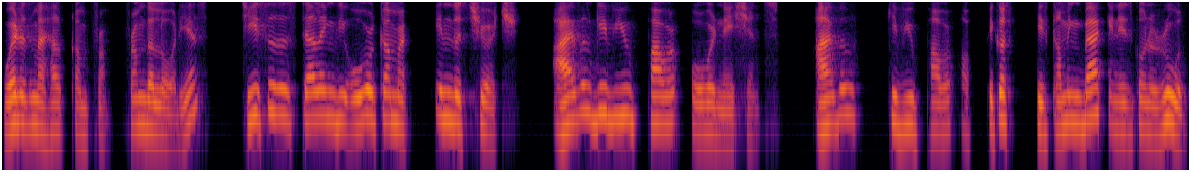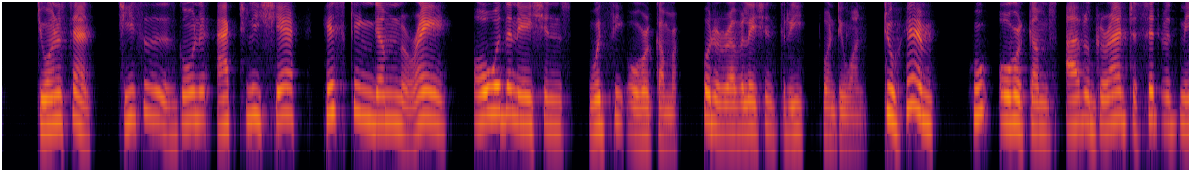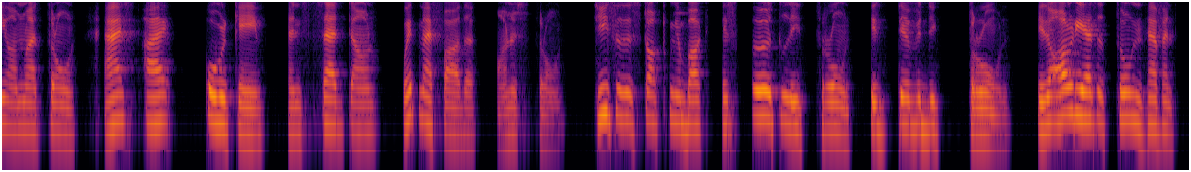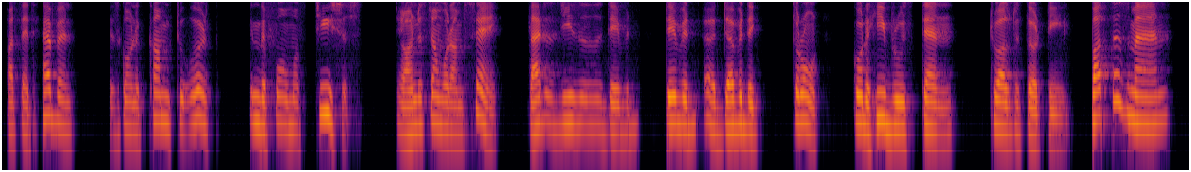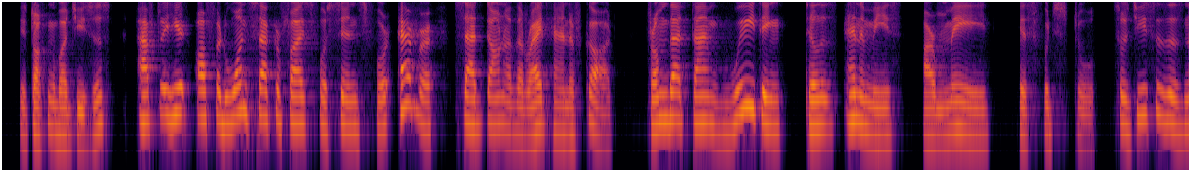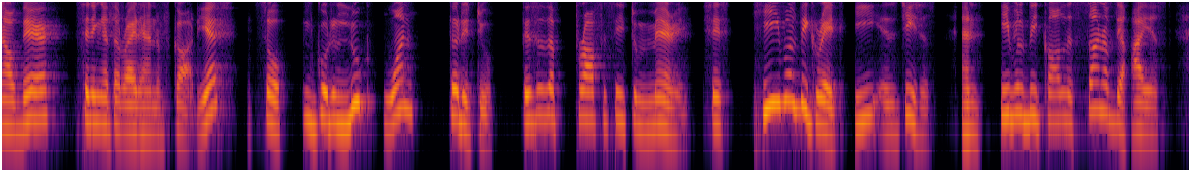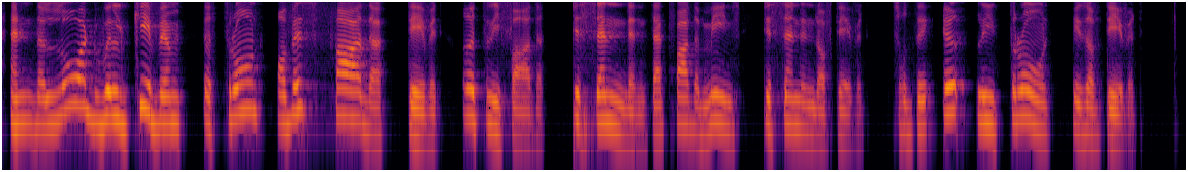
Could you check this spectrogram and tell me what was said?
Where does my help come from? From the Lord. Yes? Jesus is telling the overcomer in the church, I will give you power over nations. I will give you power of because he's coming back and he's going to rule. Do you understand? Jesus is going to actually share his kingdom reign over the nations with the overcomer. Go to Revelation 3:21. To him who overcomes, I will grant to sit with me on my throne, as I overcame and sat down with my Father on his throne. Jesus is talking about his earthly throne, his Davidic throne. He already has a throne in heaven, but that heaven is going to come to earth in the form of Jesus. You understand what I'm saying? That is Jesus' David, David, uh, Davidic throne. Go to Hebrews 10, 12 to 13. But this man, he's talking about Jesus, after he had offered one sacrifice for sins forever, sat down at the right hand of God. From that time, waiting till his enemies are made his footstool. So Jesus is now there, sitting at the right hand of God. Yes? So go to Luke 1 32. This is a prophecy to Mary. He says, He will be great. He is Jesus. And he will be called the Son of the Highest. And the Lord will give him the throne of his father David, earthly father, descendant. That father means descendant of David. So the earthly throne is of David.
